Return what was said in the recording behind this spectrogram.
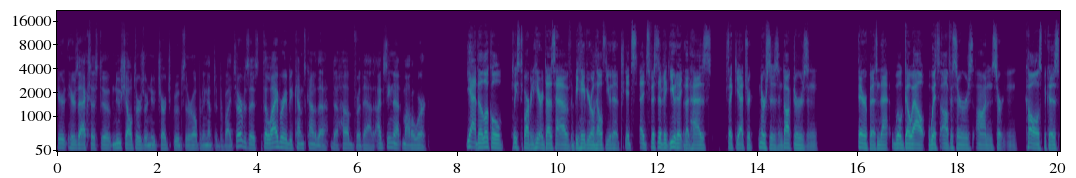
Here, here's access to new shelters or new church groups that are opening up to provide services. The library becomes kind of the, the hub for that. I've seen that model work. Yeah, the local police department here does have a behavioral health unit. It's a specific unit that has psychiatric nurses and doctors and therapists that will go out with officers on certain calls because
